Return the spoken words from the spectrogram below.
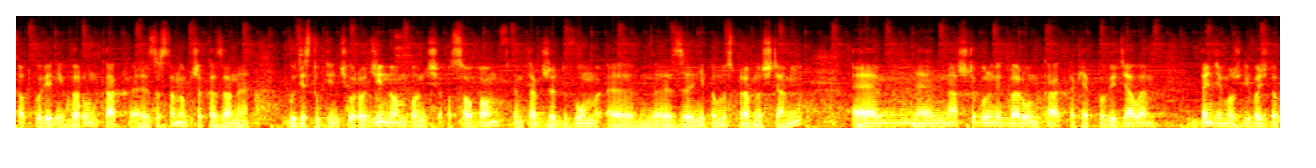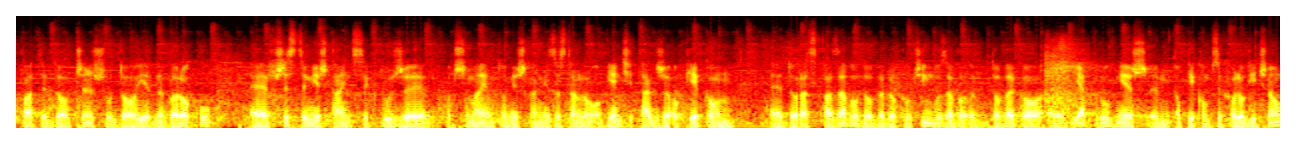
odpowiednich warunkach e, zostaną przekazane 25 rodzinom bądź osobom, w tym także dwóm z niepełnosprawnościami na szczególnych warunkach. Tak jak powiedziałem, będzie możliwość dopłaty do czynszu do jednego roku. E, Wszyscy mieszkańcy, którzy otrzymają to mieszkanie, zostaną objęci także opieką doradztwa zawodowego, coachingu zawodowego, e, jak również opieką psychologiczną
